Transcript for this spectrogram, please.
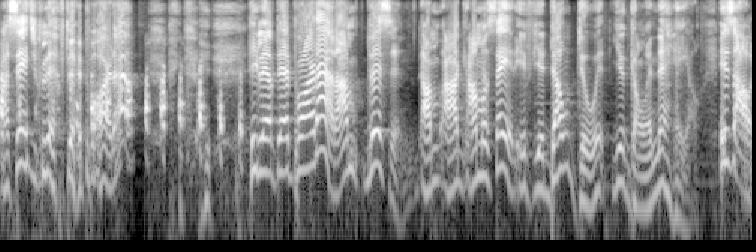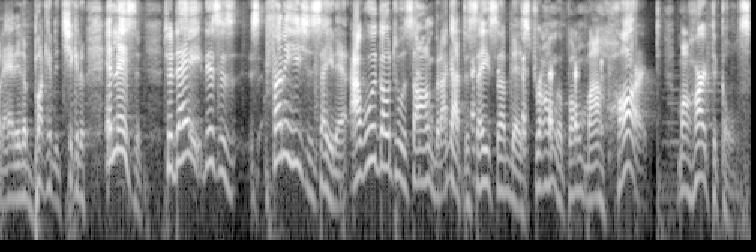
I said you left that part out. he left that part out. I'm listen. I'm I, I'm gonna say it. If you don't do it, you're going to hell. It's all that in a bucket of chicken. And listen, today this is funny. He should say that. I would go to a song, but I got to say something that's strong upon my heart my hearticles.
